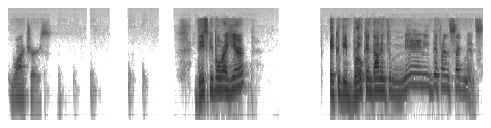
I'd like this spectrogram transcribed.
watchers. These people right here, it could be broken down into many different segments,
